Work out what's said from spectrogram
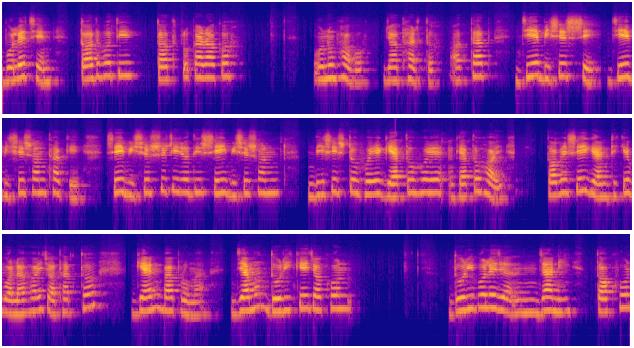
বলেছেন, তদ্বতী তৎপ্রকারক অনুভব যথার্থ। অর্থাৎ যে বিশেষ্যে যে বিশেষণ থাকে, সেই বিশেষ্যটি যদি সেই বিশেষণ বিশিষ্ট হয়ে জ্ঞাত হয়ে, জ্ঞাত হয়, তবে সেই জ্ঞানটিকে বলা হয় যথার্থ জ্ঞান বা প্রমা। যেমন দড়িকে যখন দড়ি বলে জানি তখন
